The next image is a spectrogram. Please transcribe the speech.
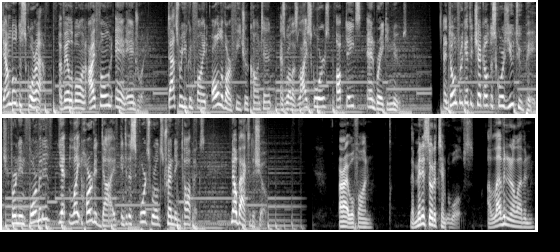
download the Score app, available on iPhone and Android. That's where you can find all of our featured content, as well as live scores, updates, and breaking news. And don't forget to check out the Scores YouTube page for an informative yet light-hearted dive into the sports world's trending topics. Now back to the show. All right, Wolfond. The Minnesota Timberwolves, 11 and 11,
